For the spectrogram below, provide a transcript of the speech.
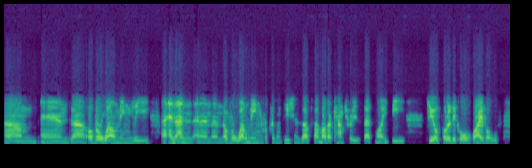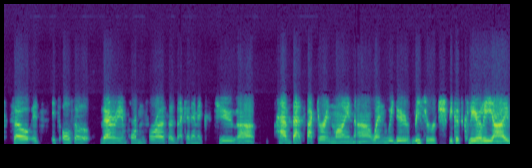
um, and uh, overwhelmingly and, and, and, overwhelming representations of some other countries that might be geopolitical rivals. So it's it's also very important for us as academics to uh, have that factor in mind uh, when we do research because clearly I,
